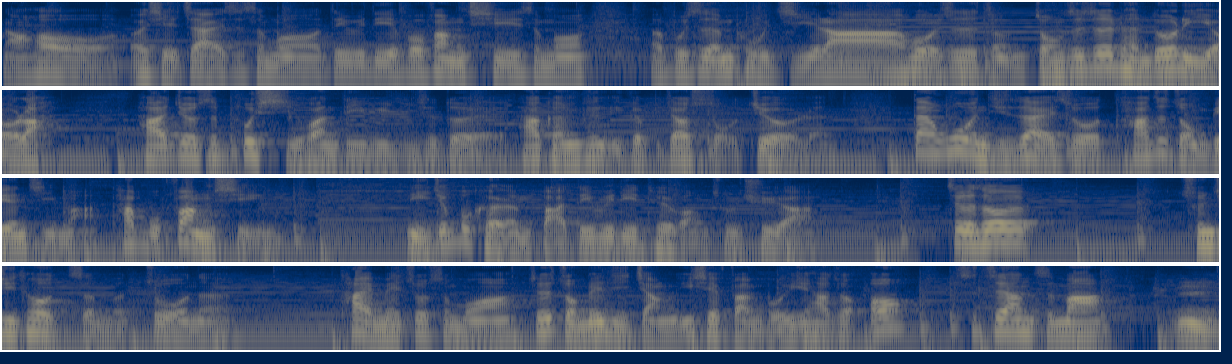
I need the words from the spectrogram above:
然后而且再是什么 D V D 播放器什么呃不是很普及啦，或者是总总之就是很多理由啦，他就是不喜欢 D V D 就对，他可能是一个比较守旧的人，但问题在于说他是总编辑嘛，他不放行，你就不可能把 D V D 推广出去啊。这个时候春季透怎么做呢？他也没做什么啊，就是总编辑讲一些反驳意见，他说：“哦，是这样子吗？”嗯，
